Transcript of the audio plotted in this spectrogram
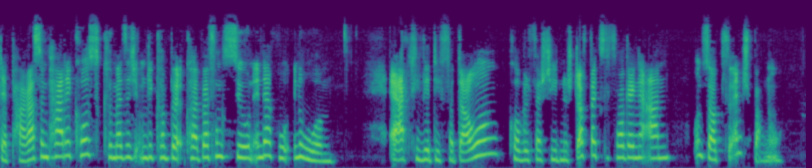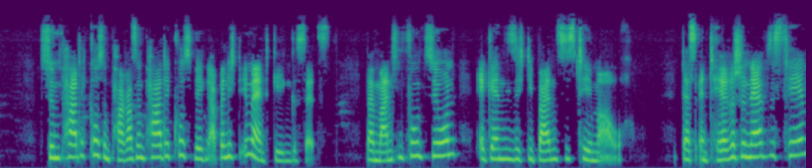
Der Parasympathikus kümmert sich um die Körperfunktion in, der Ru in Ruhe. Er aktiviert die Verdauung, kurbelt verschiedene Stoffwechselvorgänge an und sorgt für Entspannung. Sympathikus und Parasympathikus wirken aber nicht immer entgegengesetzt. Bei manchen Funktionen ergänzen sich die beiden Systeme auch. Das enterische Nervensystem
